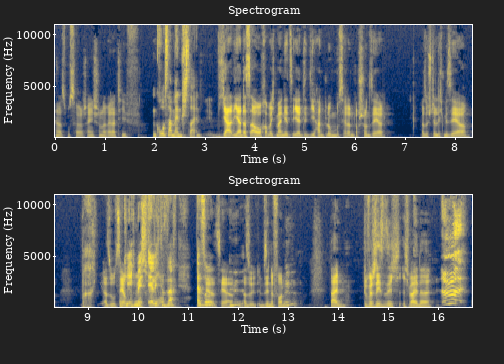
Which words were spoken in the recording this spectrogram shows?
Ja, das muss ja wahrscheinlich schon eine relativ ein großer Mensch sein. Ja, ja, das auch, aber ich meine jetzt eher, die, die Handlung muss ja dann doch schon sehr, also stelle ich mir sehr, also sehr okay, groß ich mein, ehrlich vor. gesagt, also sehr, sehr, also im Sinne von, nein, du verstehst nicht, ich meine,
